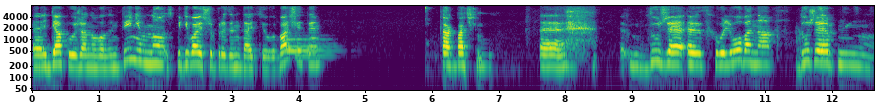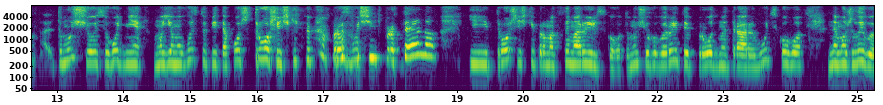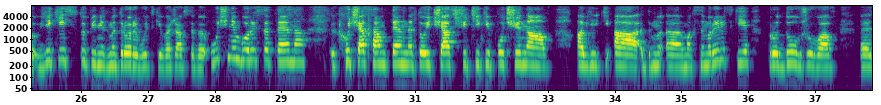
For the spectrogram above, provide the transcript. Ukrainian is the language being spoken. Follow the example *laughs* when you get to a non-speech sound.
Е, Дякую, Жанна Валентинівно. Сподіваюся, що презентацію ви бачите. Так, бачимо. Е, Дуже е, схвильована, дуже тому що сьогодні в моєму виступі також трошечки *laughs* прозвучить про Тена і трошечки про Максима Рильського, тому що говорити про Дмитра Ривуцького неможливо. В якійсь ступені Дмитро Ривуцький вважав себе учнем Бориса Тена, хоча сам Тен на той час ще тільки починав, а, в які, а е, Максим Рильський продовжував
